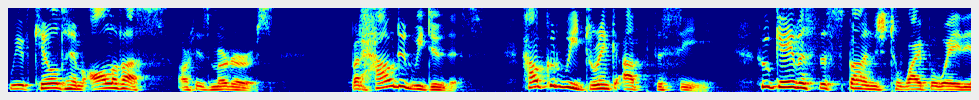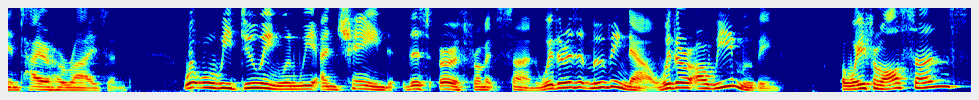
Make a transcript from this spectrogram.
We have killed him. All of us are his murderers. But how did we do this? How could we drink up the sea? Who gave us the sponge to wipe away the entire horizon? What were we doing when we unchained this earth from its sun? Whither is it moving now? Whither are we moving? Away from all suns?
